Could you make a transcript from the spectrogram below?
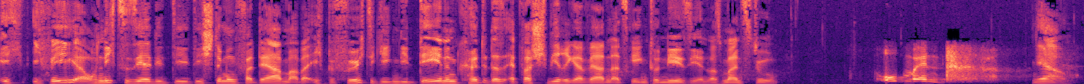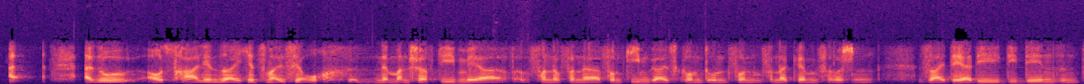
Ich, ich will hier auch nicht zu sehr die, die, die Stimmung verderben, aber ich befürchte, gegen die Dänen könnte das etwas schwieriger werden als gegen Tunesien. Was meinst du? Open End. Ja. Also Australien, sage ich jetzt mal, ist ja auch eine Mannschaft, die mehr von der, von der, vom Teamgeist kommt und von, von der kämpferischen Seite her. Die, die Dänen sind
